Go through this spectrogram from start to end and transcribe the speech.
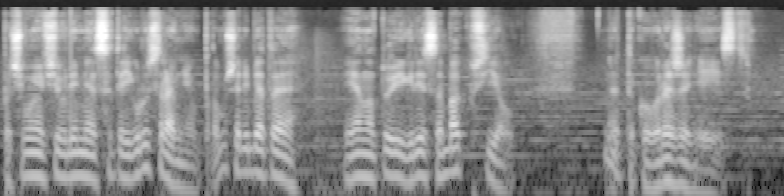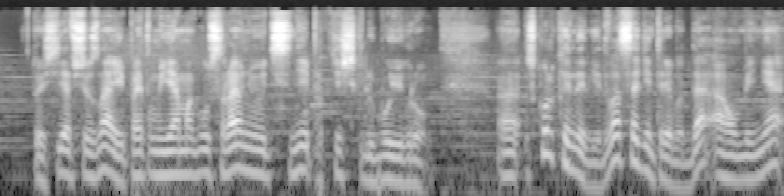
Почему я все время с этой игрой сравниваю? Потому что, ребята, я на той игре собаку съел. Ну, это такое выражение есть. То есть я все знаю, и поэтому я могу сравнивать с ней практически любую игру. Э, сколько энергии? 21 требует, да? А у меня...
